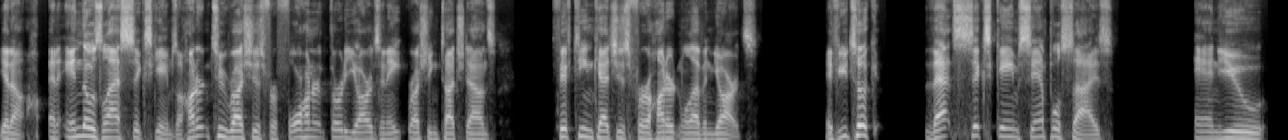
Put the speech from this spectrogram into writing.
you know, and in those last six games, 102 rushes for 430 yards and eight rushing touchdowns, 15 catches for 111 yards. If you took that six game sample size and you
